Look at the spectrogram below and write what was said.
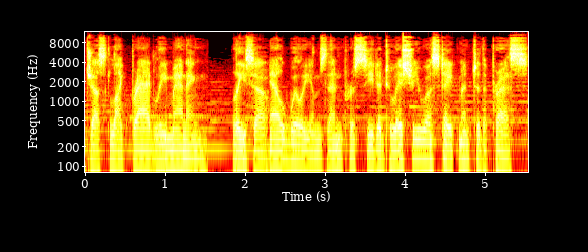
just like Bradley Manning. Lisa L. Williams then proceeded to issue a statement to the press.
